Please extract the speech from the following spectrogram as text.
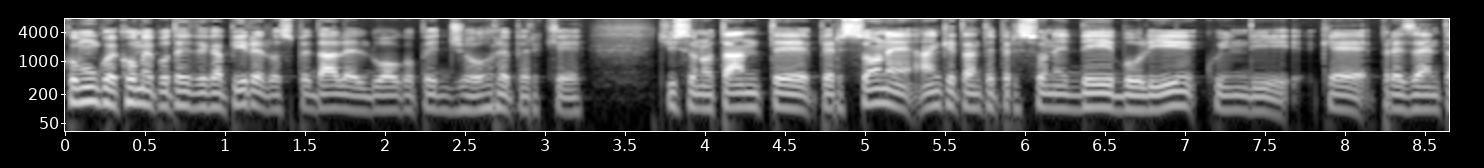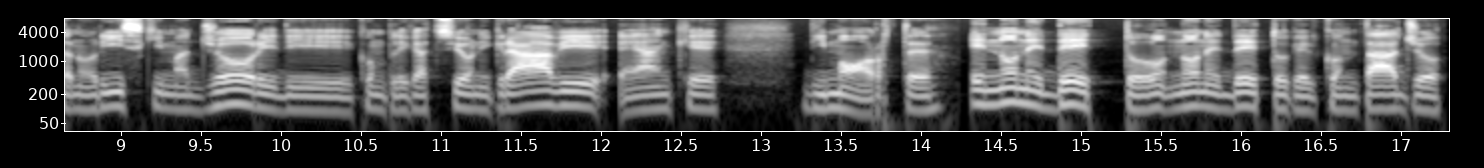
Comunque come potete capire l'ospedale è il luogo peggiore perché ci sono tante persone, anche tante persone deboli, quindi che presentano rischi maggiori di complicazioni gravi e anche di morte e non è detto, non è detto che il contagio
